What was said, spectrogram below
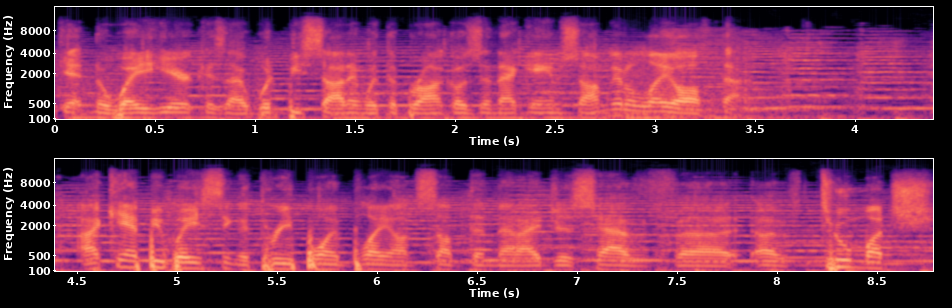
get in the way here because I would be siding with the Broncos in that game. So I'm going to lay off that. I can't be wasting a three point play on something that I just have uh, too much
